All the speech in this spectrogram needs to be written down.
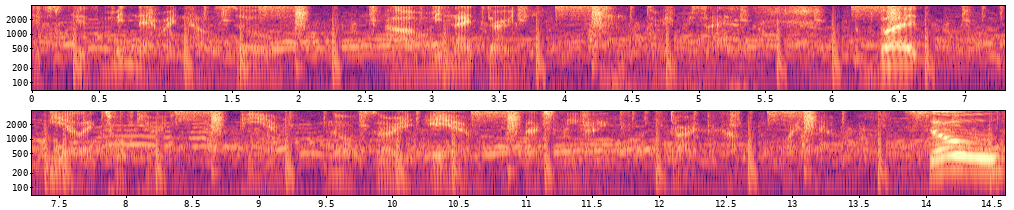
It's it's midnight right now, so um, midnight thirty to be precise. But yeah, like twelve thirty p.m. No, sorry, a.m. It's actually like dark out right now. So,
